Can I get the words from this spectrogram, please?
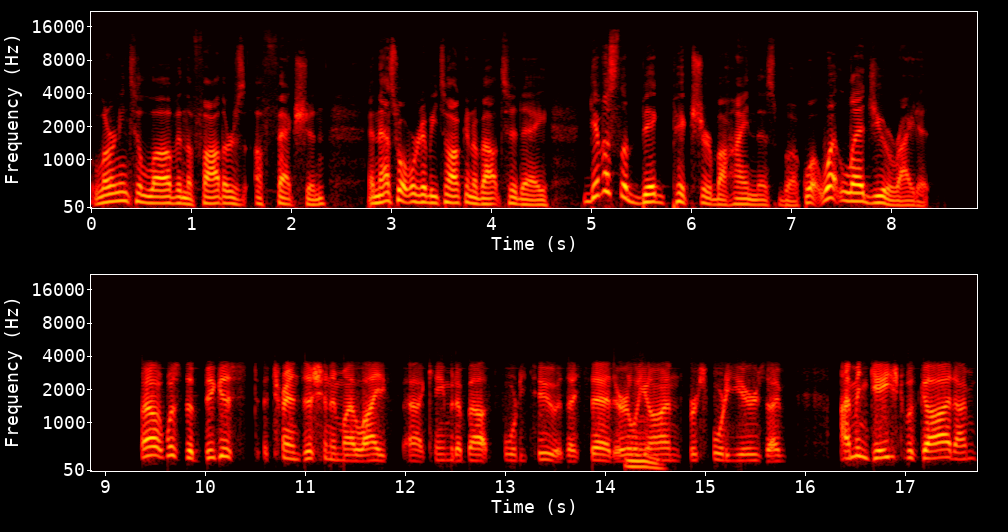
Learning to Love in the Father's Affection, and that's what we're going to be talking about today. Give us the big picture behind this book. What what led you to write it? Well, it was the biggest transition in my life. Uh, came at about 42, as I said early mm. on. First 40 years, I'm I'm engaged with God. I'm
